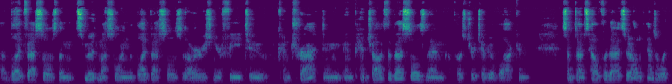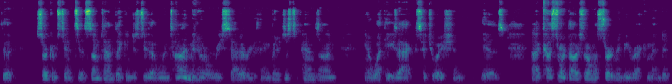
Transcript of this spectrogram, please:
uh, blood vessels, the smooth muscle in the blood vessels, the arteries in your feet to contract and, and pinch off the vessels. Then a posterior tibial block can sometimes help with that. So it all depends on what the circumstance is. Sometimes they can just do that one time and it'll reset everything, but it just depends on you know what the exact situation is. Uh, custom orthotics would almost certainly be recommended.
